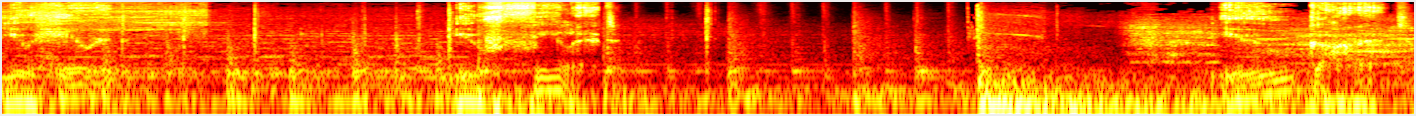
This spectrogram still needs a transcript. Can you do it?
You hear it. Got it.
